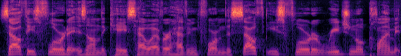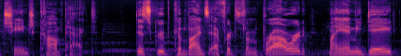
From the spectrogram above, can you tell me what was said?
Southeast Florida is on the case, however, having formed the Southeast Florida Regional Climate Change Compact. This group combines efforts from Broward, Miami Dade,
